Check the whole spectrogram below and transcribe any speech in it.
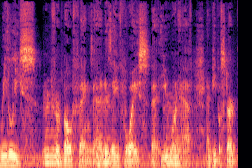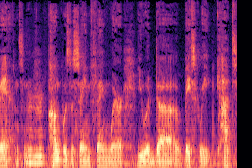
release for both things, and it is a voice that you want to have. And people start bands, and punk was the same thing where you would uh, basically cut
